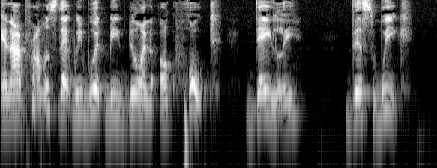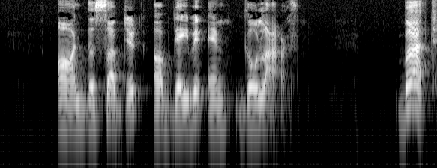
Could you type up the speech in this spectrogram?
And I promised that we would be doing a quote daily this week on the subject of David and Goliath. But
